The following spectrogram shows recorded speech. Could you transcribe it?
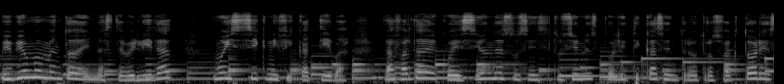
vivió un momento de inestabilidad muy significativa. La falta de cohesión de sus instituciones políticas, entre otros factores,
